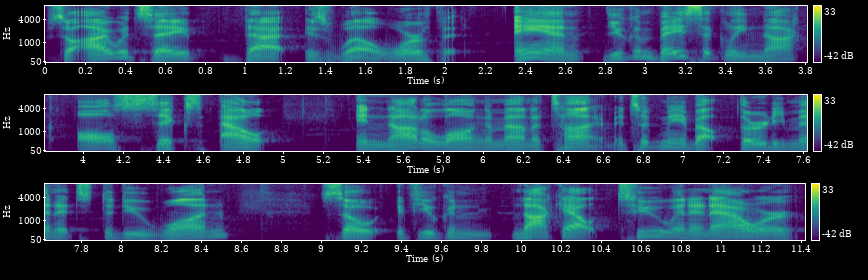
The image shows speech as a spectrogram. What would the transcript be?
So I would say that is well worth it. And you can basically knock all six out in not a long amount of time. It took me about 30 minutes to do one. So if you can knock out two in an hour,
